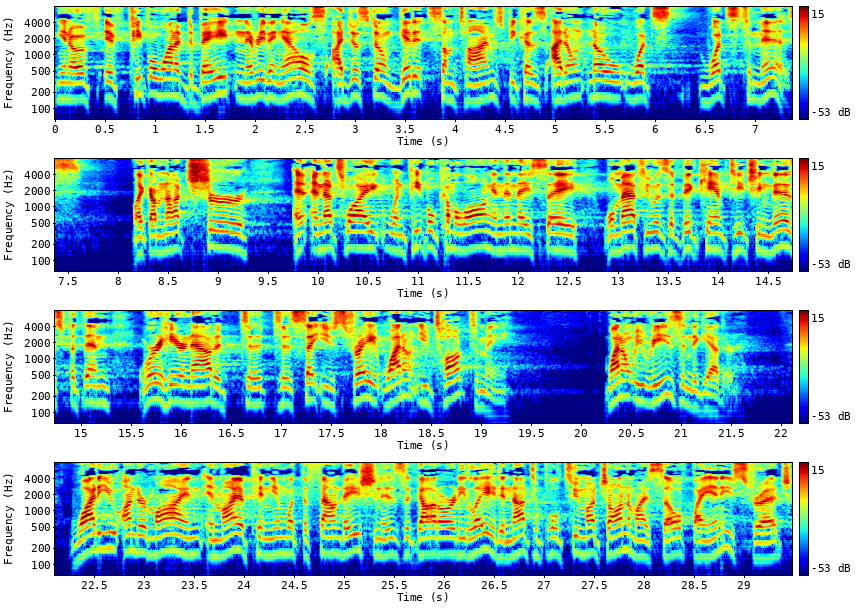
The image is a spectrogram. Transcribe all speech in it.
you know, if, if people want to debate and everything else, I just don't get it sometimes because I don't know what's, what's to miss. Like, I'm not sure and, and, that's why when people come along and then they say, well, Matthew was at Big Camp teaching this, but then we're here now to, to, to set you straight. Why don't you talk to me? Why don't we reason together? Why do you undermine, in my opinion, what the foundation is that God already laid? And not to pull too much onto myself by any stretch,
